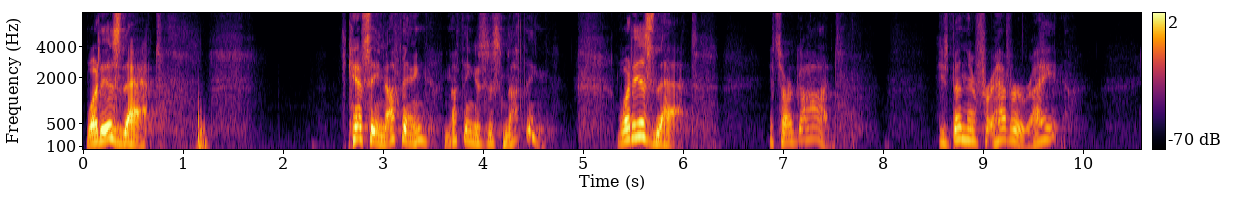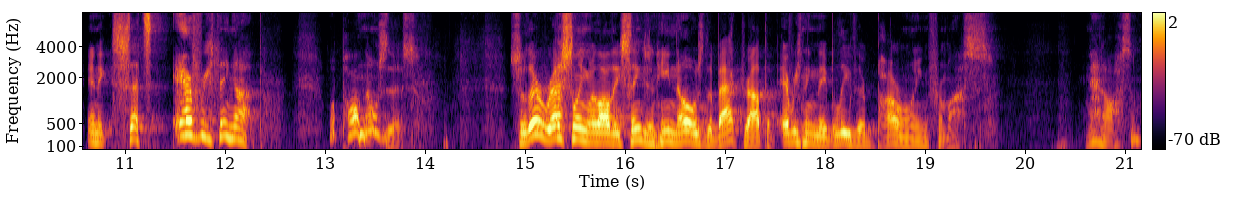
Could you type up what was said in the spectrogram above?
What is that? You can't say nothing. Nothing is just nothing. What is that? It's our God. He's been there forever, right? And it sets everything up. Well, Paul knows this. So they're wrestling with all these things, and he knows the backdrop of everything they believe they're borrowing from us. Isn't that awesome?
